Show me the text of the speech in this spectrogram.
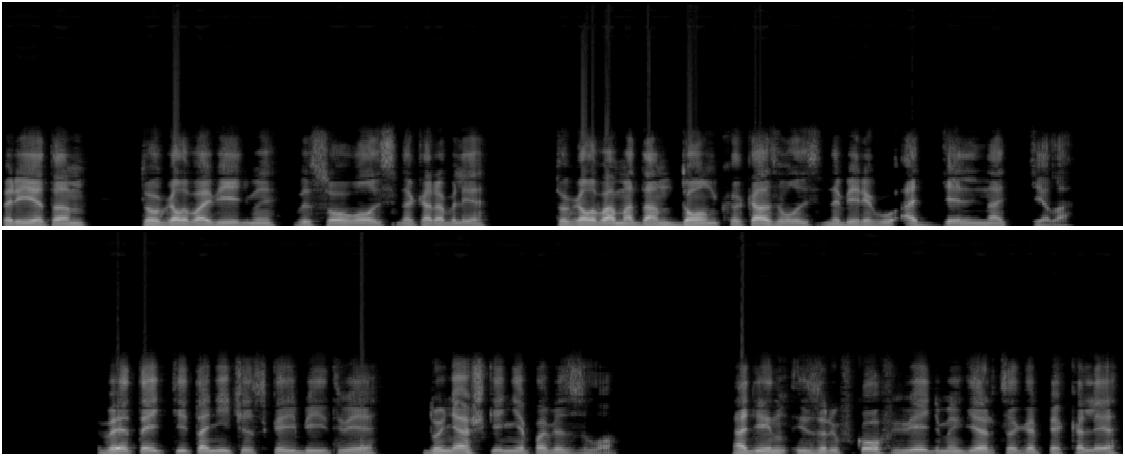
При этом то голова ведьмы высовывалась на корабле, то голова мадам Донг оказывалась на берегу отдельно от тела. В этой титанической битве Дуняшке не повезло. Один из рывков ведьмы герцога Пекале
